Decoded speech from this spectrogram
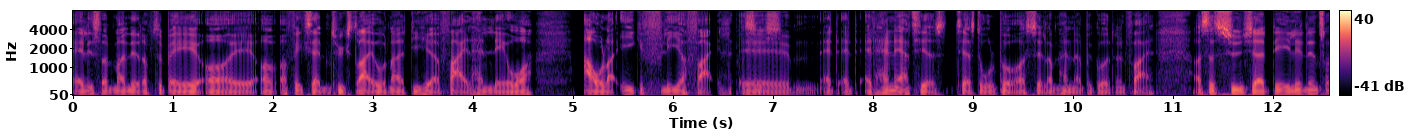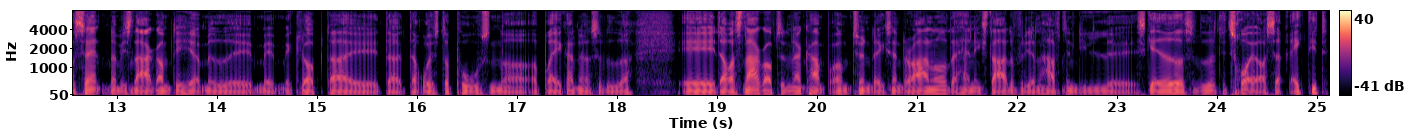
Allison var netop tilbage og, øh, og, og fik sat en tyk streg under, at de her fejl, han laver, avler ikke flere fejl. Øh, at, at, at han er til at, til at stole på, også selvom han har begået den fejl. Og så synes jeg, at det er lidt interessant, når vi snakker om det her med, øh, med, med Klopp, der, øh, der, der ryster posen og, og brækkerne osv. Øh, der var snak op til den her kamp om Trent Alexander-Arnold, da han ikke startede, fordi han har haft en lille øh, skade osv. Det tror jeg også er rigtigt.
